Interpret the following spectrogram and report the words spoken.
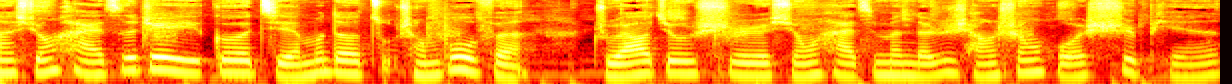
那熊孩子这一个节目的组成部分，主要就是熊孩子们的日常生活视频，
